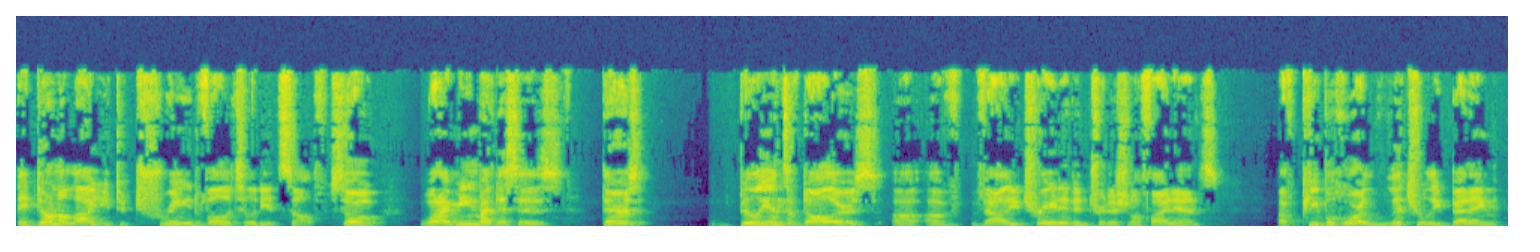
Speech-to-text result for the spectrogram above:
they don't allow you to trade volatility itself. So what I mean by this is there's billions of dollars uh, of value traded in traditional finance of people who are literally betting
